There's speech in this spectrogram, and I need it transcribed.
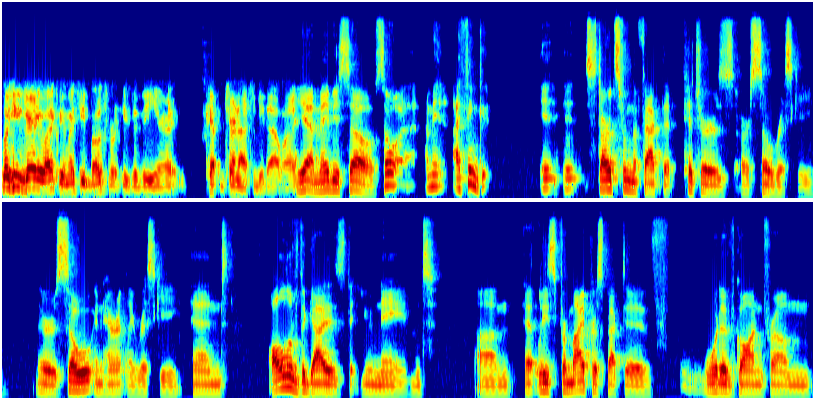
looking very likely. We might see both rookies of the year turn out to be that way. Yeah, maybe so. So I mean, I think it, it starts from the fact that pitchers are so risky. They're so inherently risky, and all of the guys that you named, um, at least from my perspective, would have gone from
